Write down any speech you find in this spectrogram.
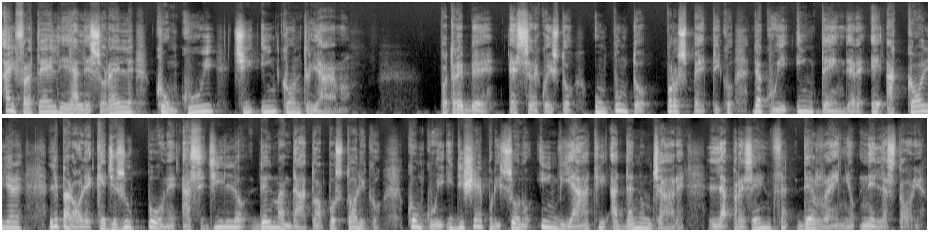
ai fratelli e alle sorelle con cui ci incontriamo. Potrebbe essere questo un punto prospettico da cui intendere e accogliere le parole che Gesù pone a sigillo del mandato apostolico con cui i discepoli sono inviati ad annunciare la presenza del regno nella storia.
